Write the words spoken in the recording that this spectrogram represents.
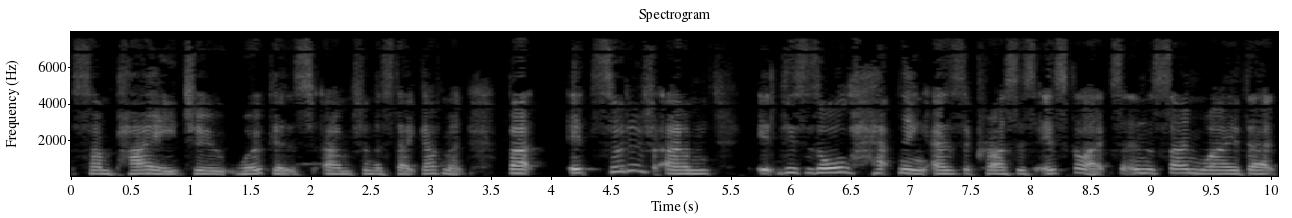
some pay to workers um, from the state government. But it's sort of, um, it, this is all happening as the crisis escalates in the same way that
